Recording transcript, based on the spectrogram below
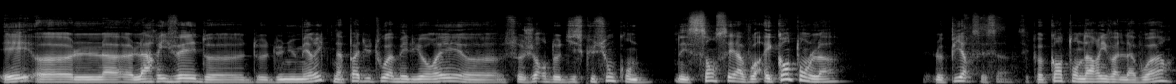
Et euh, l'arrivée du numérique n'a pas du tout amélioré euh, ce genre de discussion qu'on est censé avoir. Et quand on l'a, le pire c'est ça, c'est que quand on arrive à l'avoir,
